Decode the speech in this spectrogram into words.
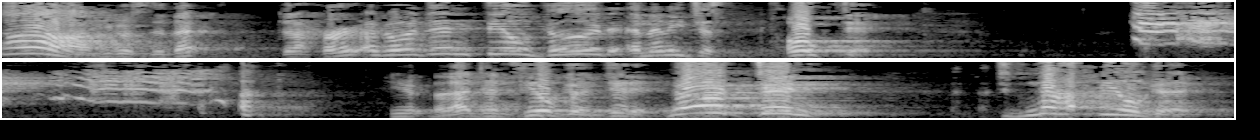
ah, he goes, did that, did that hurt? I go, it didn't feel good. And then he just poked it. that didn't feel good, did it? No, it didn't did not feel good.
